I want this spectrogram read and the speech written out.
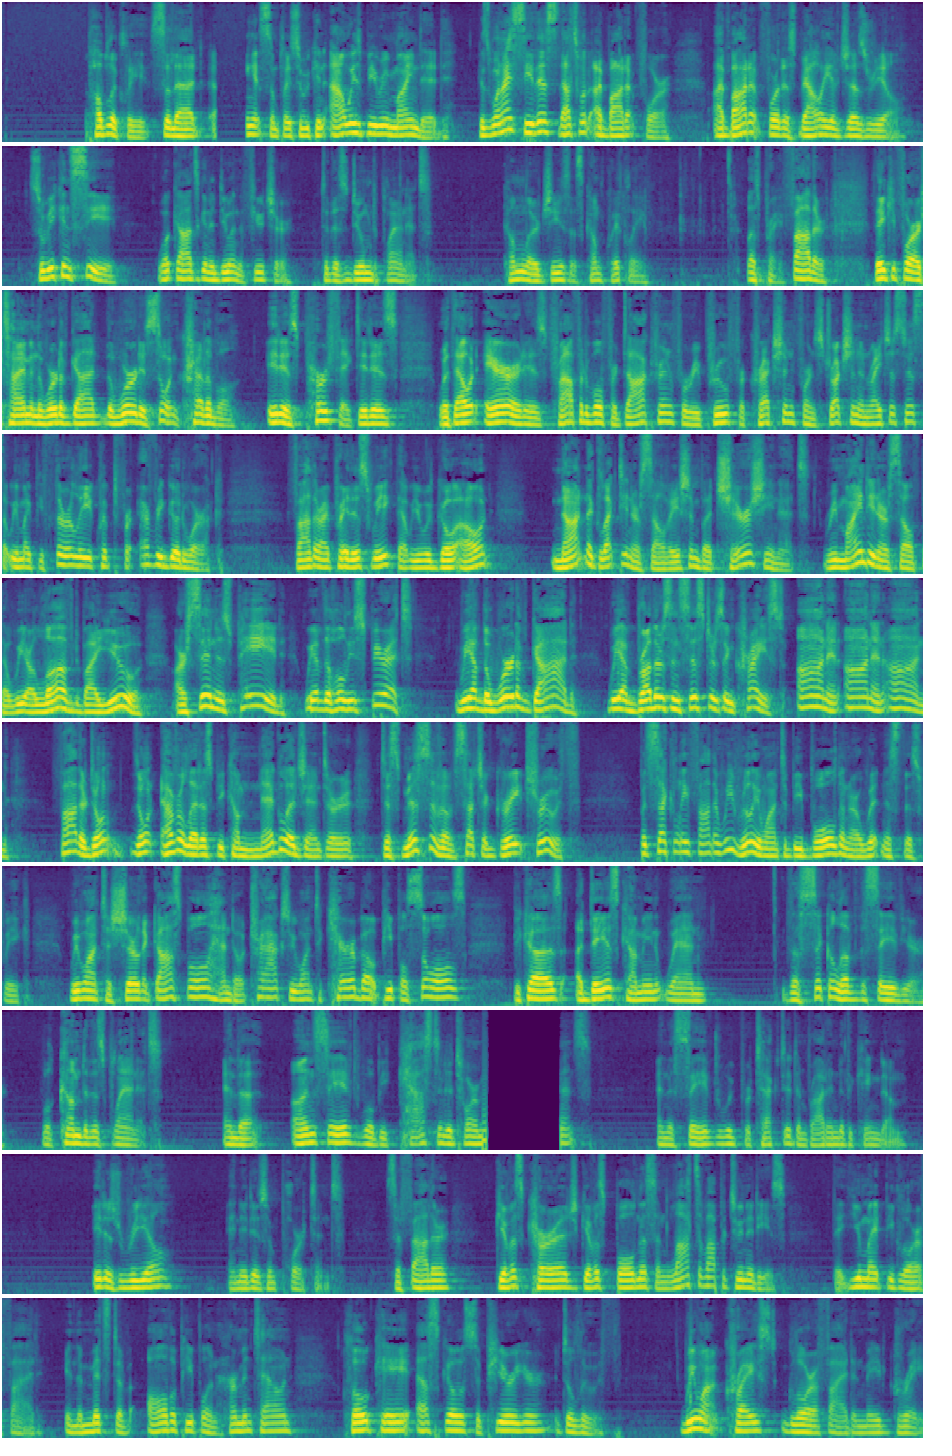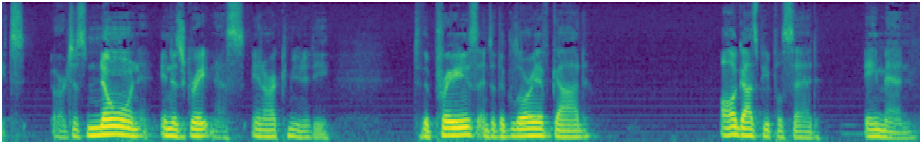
publicly so that uh, it someplace so we can always be reminded. Because when I see this, that's what I bought it for. I bought it for this valley of Jezreel so we can see what God's going to do in the future to this doomed planet. Come, Lord Jesus, come quickly. Let's pray. Father, thank you for our time in the Word of God. The Word is so incredible. It is perfect. It is without error. It is profitable for doctrine, for reproof, for correction, for instruction in righteousness, that we might be thoroughly equipped for every good work. Father, I pray this week that we would go out not neglecting our salvation, but cherishing it, reminding ourselves that we are loved by you. Our sin is paid. We have the Holy Spirit. We have the Word of God. We have brothers and sisters in Christ. On and on and on. Father, don't, don't ever let us become negligent or dismissive of such a great truth. But secondly, Father, we really want to be bold in our witness this week. We want to share the gospel, hand out tracts. We want to care about people's souls because a day is coming when the sickle of the Savior will come to this planet and the unsaved will be cast into torment and the saved will be protected and brought into the kingdom. It is real and it is important. So, Father, give us courage, give us boldness, and lots of opportunities that you might be glorified in the midst of all the people in Hermantown, Cloquet, Esko, Superior, Duluth. We want Christ glorified and made great, or just known in his greatness in our community. To the praise and to the glory of God, all God's people said, Amen.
